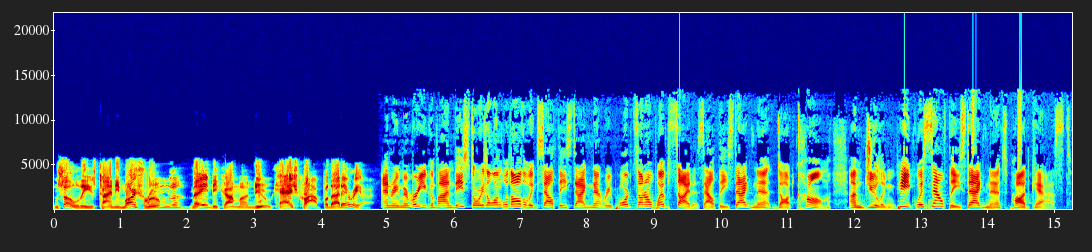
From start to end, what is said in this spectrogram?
And so these tiny mushrooms may become a new cash crop for that area. And remember, you can find these stories along with all the week's Southeast AgNet reports on our website at southeastagnet.com. I'm Julie McPeak with Southeast AgNet's podcast.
